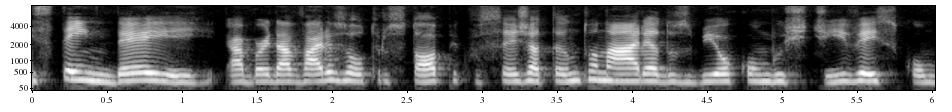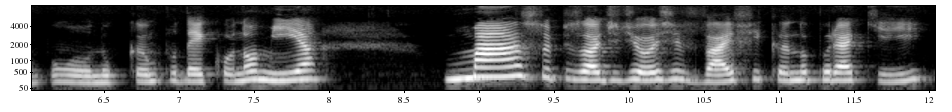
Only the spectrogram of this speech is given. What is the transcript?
estender e abordar vários outros tópicos, seja tanto na área dos biocombustíveis como no campo da economia. Mas o episódio de hoje vai ficando por aqui.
